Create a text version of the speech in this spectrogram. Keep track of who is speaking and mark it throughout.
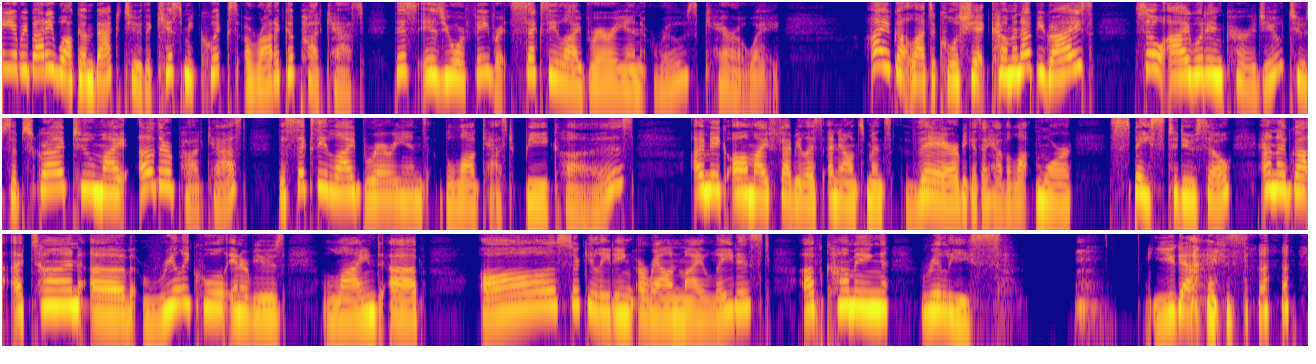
Speaker 1: Hey, everybody, welcome back to the Kiss Me Quicks Erotica podcast. This is your favorite sexy librarian, Rose Caraway. I've got lots of cool shit coming up, you guys. So I would encourage you to subscribe to my other podcast, the Sexy Librarians Blogcast, because I make all my fabulous announcements there because I have a lot more space to do so. And I've got a ton of really cool interviews lined up, all circulating around my latest upcoming release. You guys,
